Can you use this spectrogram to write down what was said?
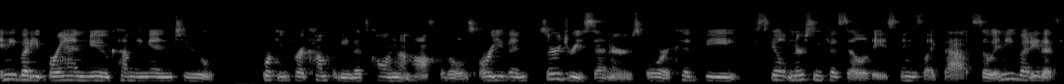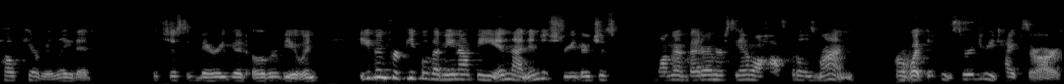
anybody brand new coming into working for a company that's calling on hospitals or even surgery centers, or it could be skilled nursing facilities, things like that. So anybody that's healthcare related, it's just a very good overview. And even for people that may not be in that industry, they're just want to better understand how hospitals run or what different surgery types there are.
